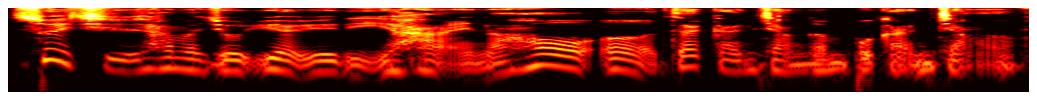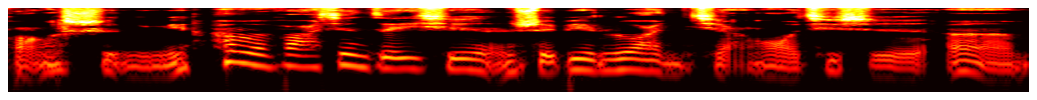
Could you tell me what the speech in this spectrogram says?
所以其实他们。就越来越厉害，然后呃，在敢讲跟不敢讲的方式里面，他们发现这一些人随便乱讲哦，其实嗯，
